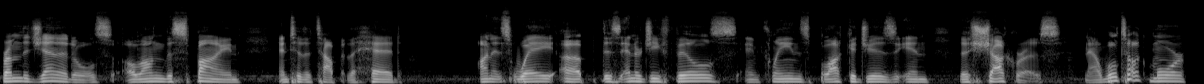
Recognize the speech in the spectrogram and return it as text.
from the genitals along the spine and to the top of the head on its way up, this energy fills and cleans blockages in the chakras. Now, we'll talk more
